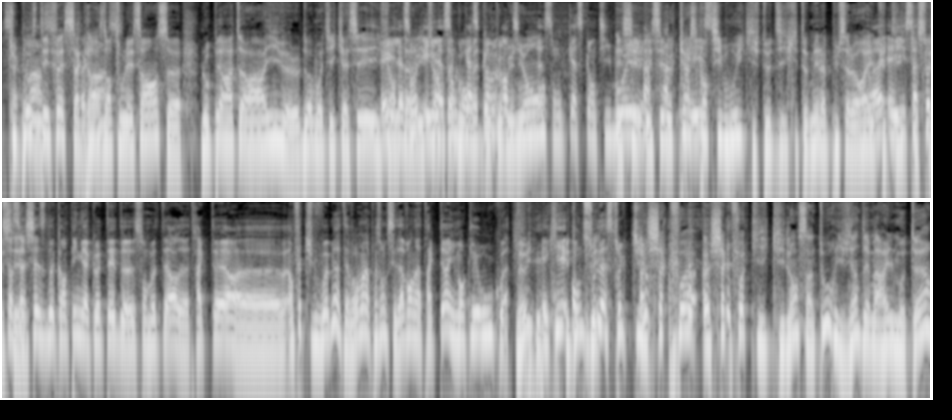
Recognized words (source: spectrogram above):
Ça tu poses tes fesses, ça, ça grince, dans tous les sens. euh, L'opérateur arrive, le doigt à moitié cassé, il Et ferme il a ta, son, il ferme gourmette de anti- il communion. a son casque anti-bruit. et c'est le casque anti-bruit qui te dit, qui te met la puce à l'oreille. Ouais, et il s'assoit sur sa chaise de camping à côté de son moteur de tracteur. euh, En fait, tu le vois bien, t'as vraiment l'impression que c'est l'avant d'un tracteur, il manque les roues, quoi. Mais oui. Et qui est en dessous de la structure À chaque fois, à chaque fois qu'il lance un tour, il vient démarrer le moteur.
